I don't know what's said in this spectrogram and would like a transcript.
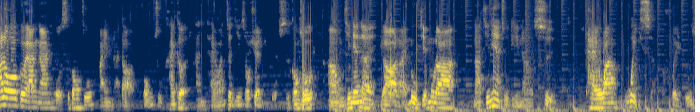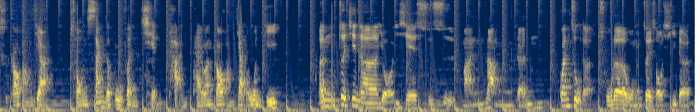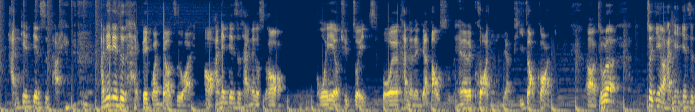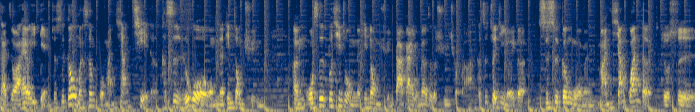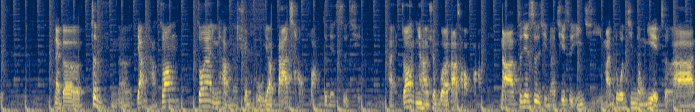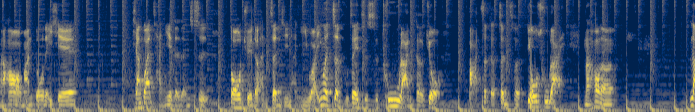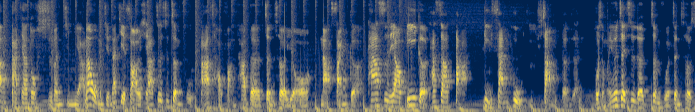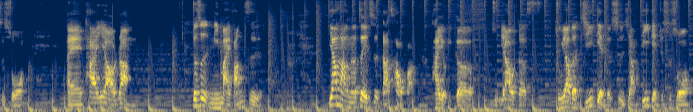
Hello，各位安安，我是公主，欢迎来到公主开课谈台湾正经首选，我是公主啊。我们今天呢又要来录节目啦。那今天的主题呢是台湾为什么会如此高房价？从三个部分浅谈台湾高房价的问题。嗯，最近呢有一些时事蛮让人关注的。除了我们最熟悉的寒天电视台，寒天电视台被关掉之外，哦，寒天电视台那个时候我也有去追直播，也看着人家倒数，现在在跨年一样，提早跨年啊。除了最近有寒天电视台之外，还有一点就是跟我们生活蛮相切的。可是如果我们的听众群，嗯，我是不清楚我们的听众群大概有没有这个需求啦。可是最近有一个时事跟我们蛮相关的，就是。那个政府呢，央行中央中央银行呢宣布要打炒房这件事情，哎，中央银行宣布要打炒房，那这件事情呢，其实引起蛮多金融业者啊，然后蛮多的一些相关产业的人士都觉得很震惊、很意外，因为政府这一次是突然的就把这个政策丢出来，然后呢。让大家都十分惊讶。那我们简单介绍一下，这次政府打炒房，它的政策有哪三个？它是要第一个，它是要打第三户以上的人。为什么？因为这次的政府的政策是说，哎，他要让，就是你买房子，央行呢这一次打炒房，它有一个主要的、主要的几点的事项。第一点就是说。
